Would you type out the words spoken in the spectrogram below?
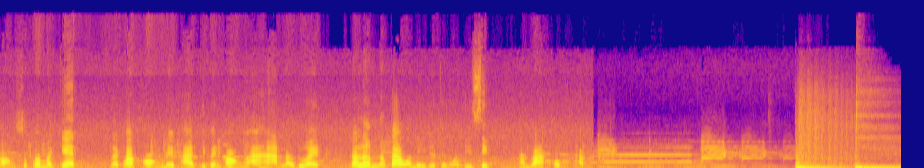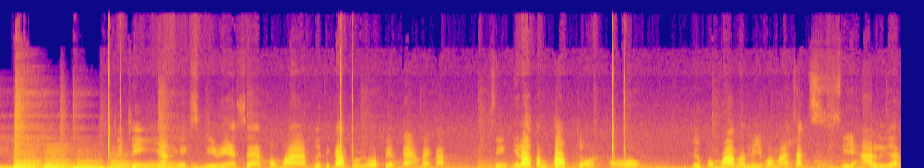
ของซูเปอร์มาร์เก็ตแล้วก็ของในพาร์ทที่เป็นของอาหารเราด้วย ก็เริ่มตั้งแต่วันนี้จนถึงวันที่ 10 ธันวาคมครับ ริงๆ อย่าง experience เนี่ยผมว่าพฤติกรรมผู้บริโภคเปลี่ยนแปลงไปครับ สิ่งที่เราต้องตอบโจทย์โอ้คือผมว่ามันมีประมาณสัก4ี่ห้าเรื่อง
